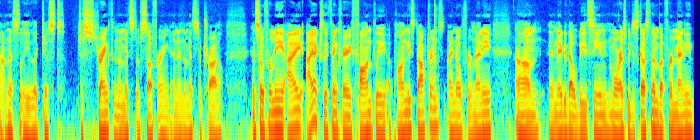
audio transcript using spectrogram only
honestly like just just strength in the midst of suffering and in the midst of trial. And so for me, I, I actually think very fondly upon these doctrines. I know for many, um, and maybe that will be seen more as we discuss them, but for many,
